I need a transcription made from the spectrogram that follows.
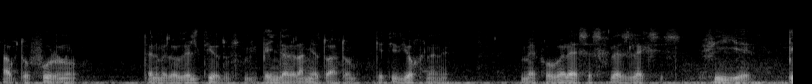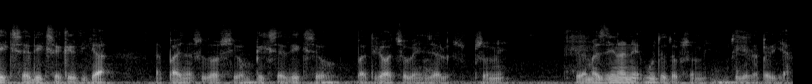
από το φούρνο. Ήταν με το δελτίο του ψωμί, 50 γραμμιά το άτομο και τη διώχνανε με φοβερές εσχρές λέξεις. Φύγε, πήξε, δείξε κριτικά να πάει να σου δώσει ο πήξε δείξε ο πατριώτης ο Βενιζέλος ψωμί. Και δεν μας δίνανε ούτε το ψωμί, ούτε για τα παιδιά.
